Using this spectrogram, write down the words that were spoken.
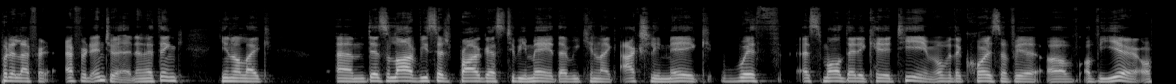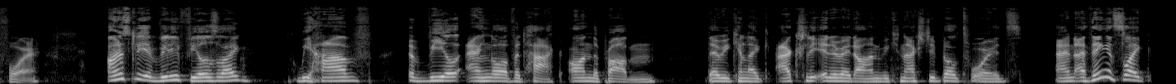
put a lot of effort into it. And I think you know like um, there's a lot of research progress to be made that we can like actually make with a small dedicated team over the course of a of, of a year or four. Honestly, it really feels like we have a real angle of attack on the problem that we can like actually iterate on, we can actually build towards. And I think it's like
